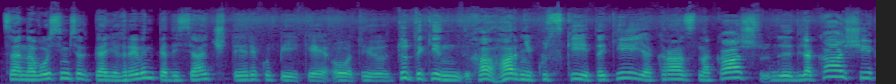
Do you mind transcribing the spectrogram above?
Це на 85 гривень 54 копійки. От тут такі гарні куски, такі якраз на каш для каші.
